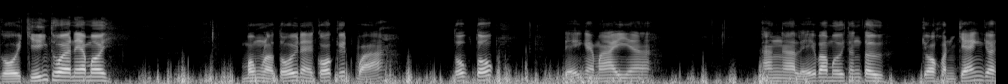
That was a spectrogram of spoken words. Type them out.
Rồi chiến thôi anh em ơi. Mong là tối nay có kết quả tốt tốt Để ngày mai à, ăn à, lễ 30 tháng 4 cho hoành tráng chơi.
